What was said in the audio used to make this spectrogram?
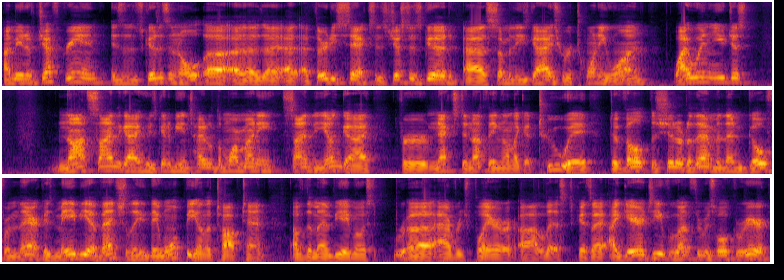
I mean, if Jeff Green is as good as an old uh, uh, at 36 is just as good as some of these guys who are 21, why wouldn't you just not sign the guy who's going to be entitled to more money, sign the young guy? For next to nothing on like a two way, develop the shit out of them, and then go from there. Because maybe eventually they won't be on the top 10 of the NBA most uh, average player uh, list. Because I, I guarantee if we went through his whole career,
